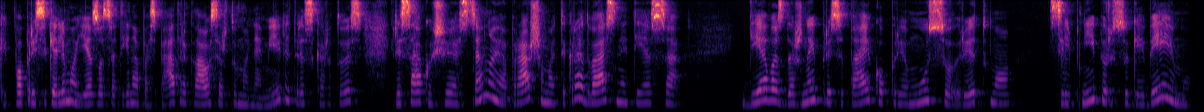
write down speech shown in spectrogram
Kai po prisikelimo Jėzus ateina pas Petrą, klausia, ar tu mane myli tris kartus. Ir jis sako, šioje scenoje prašoma tikra dvasinė tiesa. Dievas dažnai prisitaiko prie mūsų ritmo, silpnybių ir sugebėjimų,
